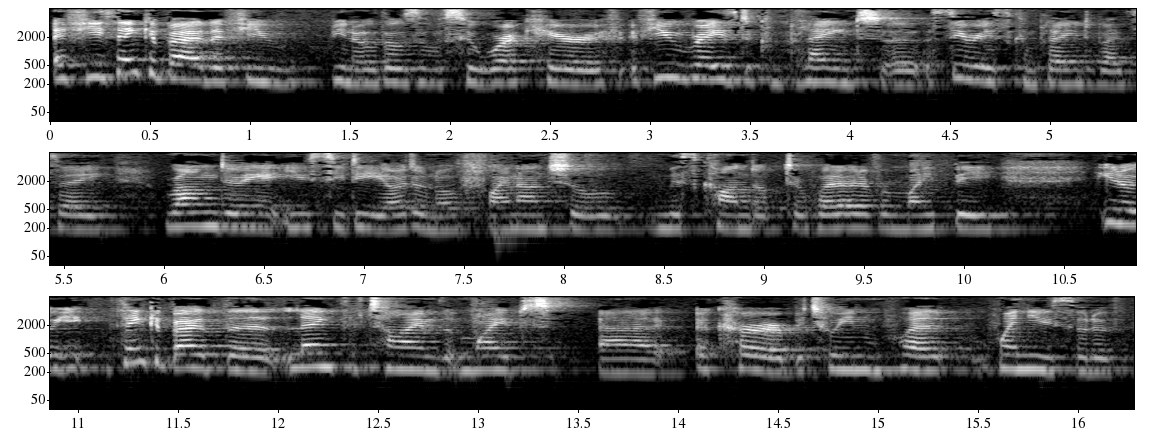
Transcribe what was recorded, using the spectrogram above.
if you think about if you you know those of us who work here if, if you raised a complaint a, a, serious complaint about say wrongdoing at ucd i don't know financial misconduct or whatever it might be you know you think about the length of time that might uh, occur between when, when you sort of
